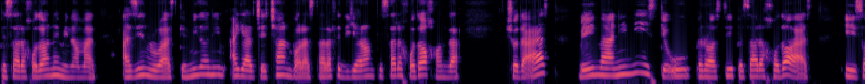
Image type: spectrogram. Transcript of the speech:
پسر خدا نمی نامد. از این رو است که می‌دانیم اگرچه چند بار از طرف دیگران پسر خدا خوانده شده است به این معنی نیست که او به راستی پسر خدا است عیسی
